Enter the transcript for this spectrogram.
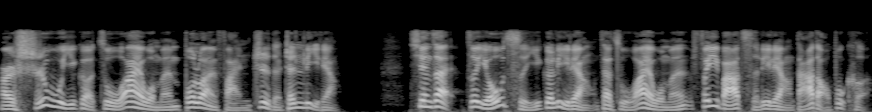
而实无一个阻碍我们拨乱反正的真力量。现在则有此一个力量在阻碍我们，非把此力量打倒不可。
